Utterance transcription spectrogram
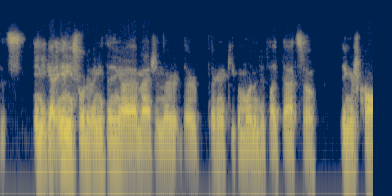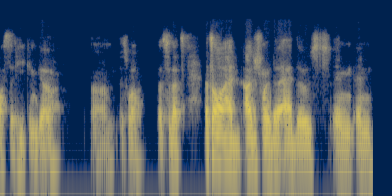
that's any got any sort of anything, I imagine they're they're they're to keep him limited like that. So fingers crossed that he can go um, as well. So that's that's all I had. I just wanted to add those and and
